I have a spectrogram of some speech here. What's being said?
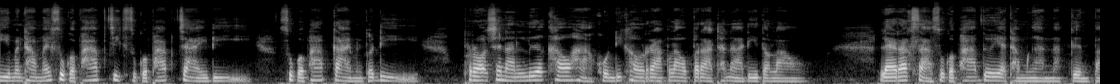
ดีๆ มันทำให้สุขภาพจิตสุขภาพใจดี สุขภาพกายมันก็ดี เพราะฉะนั้นเลือกเข้าหาคนที่เขารักเราปรารถนาดีต่อเรา และรักษาสุขภาพด้วยอย่าทำงานหนักเกินไป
